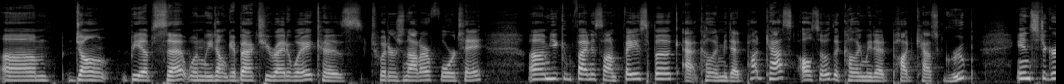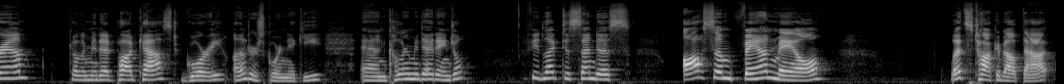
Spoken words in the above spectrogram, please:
Um, don't be upset when we don't get back to you right away because Twitter's not our forte. Um, you can find us on Facebook at Color Me Dead Podcast, also the Color Me Dead Podcast group, Instagram, Color Me Dead Podcast, Gory underscore Nikki, and Color Me Dead Angel. If you'd like to send us awesome fan mail, let's talk about that.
